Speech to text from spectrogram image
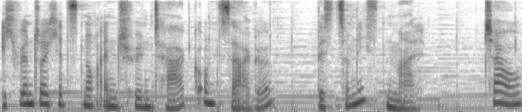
Ich wünsche euch jetzt noch einen schönen Tag und sage bis zum nächsten Mal. Ciao!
